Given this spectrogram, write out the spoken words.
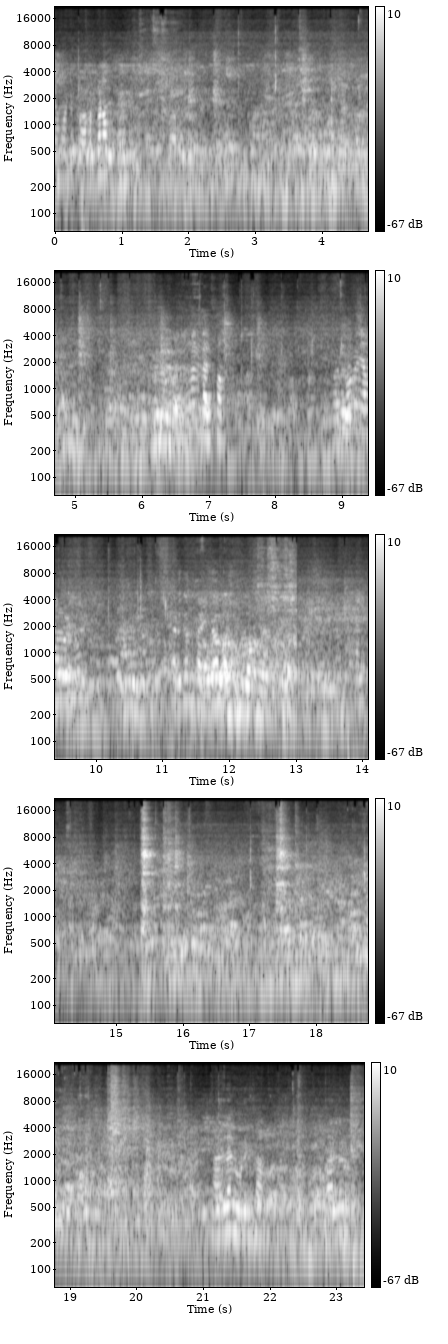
അങ്ങോട്ട് തുറക്കണം. ഉണ്ട് അൽഫാം? അൽഫാം ഞങ്ങളൊരു ഇടയ്ക്കൊന്ന് കഴിക്കാറുള്ളൂ നല്ല നൂഡിൽസാണ് നല്ല നൂഡിൽസ്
